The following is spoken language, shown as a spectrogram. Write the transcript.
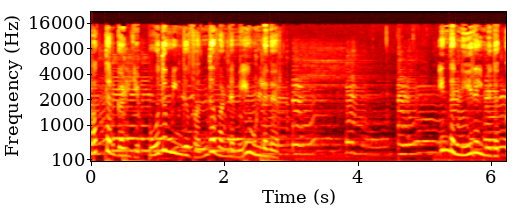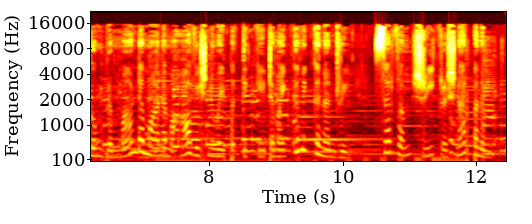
பக்தர்கள் எப்போதும் இங்கு வந்த வண்ணமே உள்ளனர். இந்த நீரில் மிதக்கும் பிரம்மாண்டமான மகாவிஷ்ணுவை பத்தி கேட்டமைக்கு மிக்க நன்றி. सर्वं श्रीकृष्णार्पणम्।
